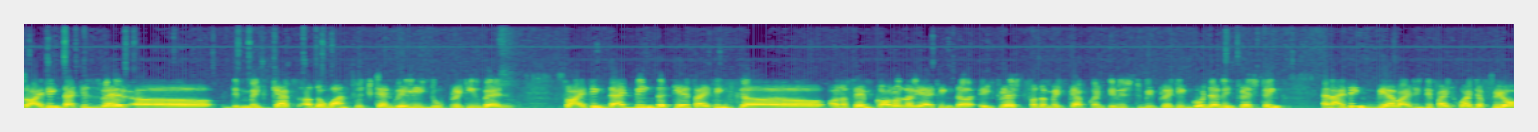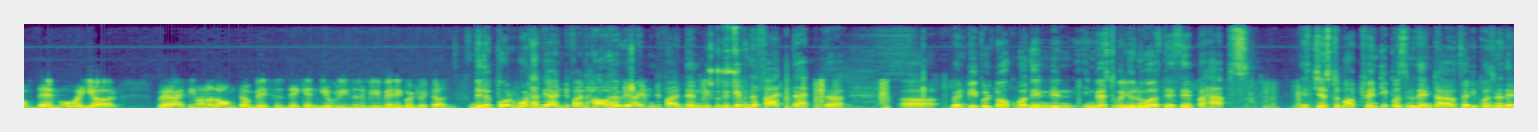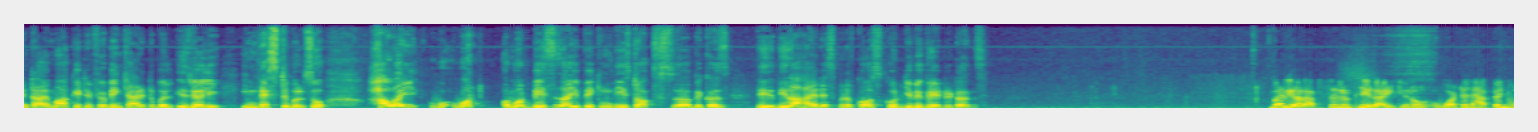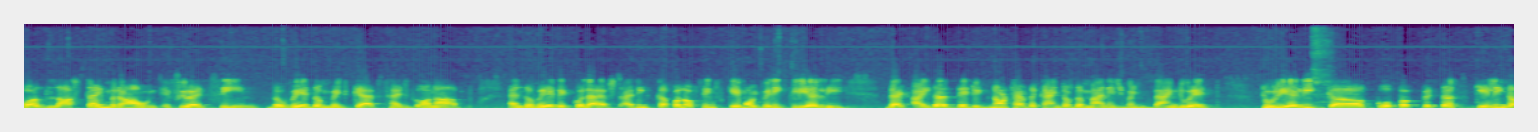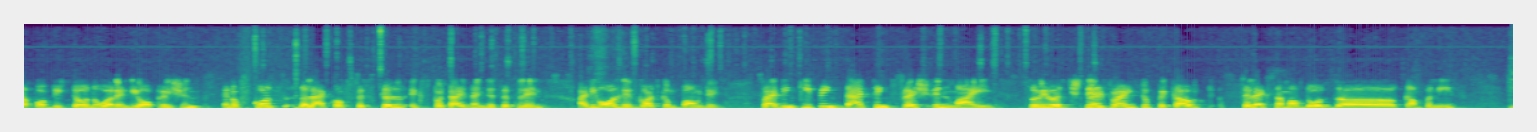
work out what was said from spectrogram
so I think that is where uh, the mid caps are the ones which can really do pretty well. So I think that being the case, I think uh, on the same corollary, I think the interest for the mid cap continues to be pretty good and interesting. And I think we have identified quite a few of them over here where I think on a long-term basis they can give reasonably very good returns. Dilip, what- have you identified? How have you identified them? Given the fact that uh, uh, when people talk about the Indian investable universe, they say perhaps it's just about 20% of the entire, or 30% of the entire market, if you're being charitable, is really investable. So, how are you? What on what basis are you picking these stocks? Uh, because these, these are high risk, but of course could give you great returns. Well, you're absolutely right. You know, what had happened was last time round, if you had seen the way the mid caps had gone up and the way they collapsed, I think a couple of things came out very clearly that either they did not have the kind of the management bandwidth to really uh, cope up with the scaling up of the turnover and the operations. And of course, the lack of fiscal expertise and discipline, I think all this got compounded. So I think keeping that thing fresh in mind, so we were still trying to pick out, select some of those uh, companies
